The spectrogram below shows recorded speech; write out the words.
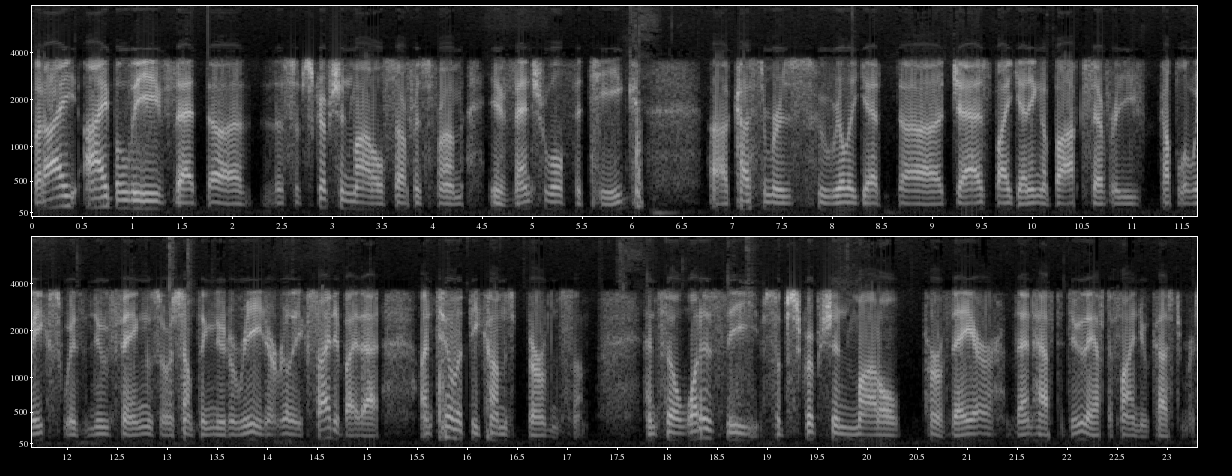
But I, I believe that uh, the subscription model suffers from eventual fatigue. Uh, customers who really get uh, jazzed by getting a box every couple of weeks with new things or something new to read are really excited by that until it becomes burdensome. And so, what does the subscription model purveyor then have to do? They have to find new customers.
